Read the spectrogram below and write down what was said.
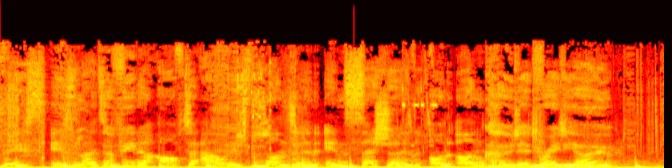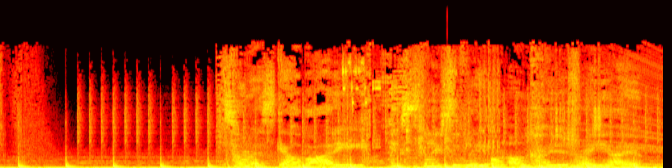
This is La Divina After Hours, London in session on Uncoded Radio. Thomas Galbardi, exclusively on Uncoded Radio.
